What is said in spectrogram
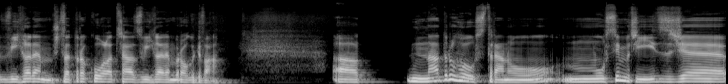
výhledem čtvrt roku, ale třeba s výhledem rok, dva. Na druhou stranu musím říct, že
